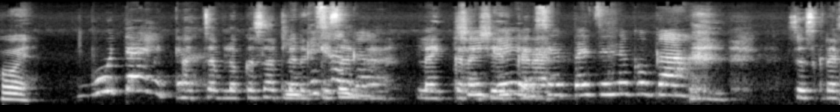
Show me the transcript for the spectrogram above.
होय. आजचा ब्लॉग कसा वाटला नक्की सांगा. लाईक करा शेअर करा. सबस्क्राईब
